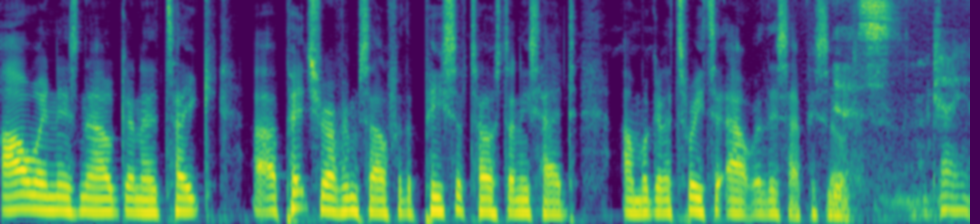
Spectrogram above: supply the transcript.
Arwyn is now going to take a picture of himself with a piece of toast on his head and we're going to tweet it out with this episode. yes. Okay,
